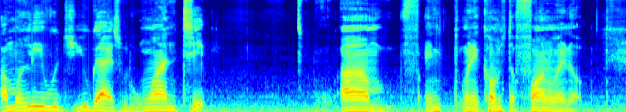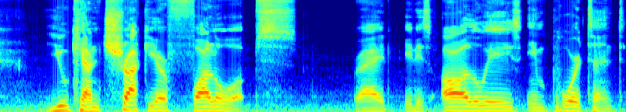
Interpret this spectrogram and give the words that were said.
I'm gonna leave with you guys with one tip. Um, in, when it comes to following up, you can track your follow-ups. Right? It is always important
